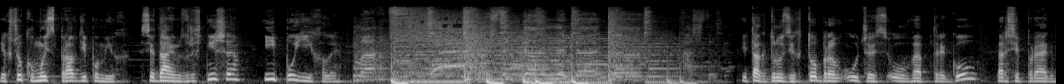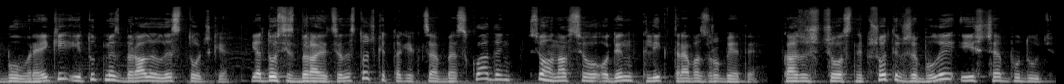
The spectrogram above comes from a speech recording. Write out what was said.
якщо комусь справді поміг. Сідаємо зручніше і поїхали. І так, друзі, хто брав участь у Web3Go, перший проект був Рейки, і тут ми збирали листочки. Я досі збираю ці листочки, так як це без вкладень. Всього-навсього один клік треба зробити. Кажуть, що снапшоти вже були і ще будуть,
